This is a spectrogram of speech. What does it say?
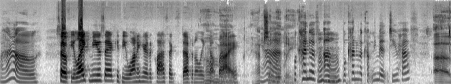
Wow. So if you like music, if you want to hear the classics, definitely Oh, come man. by. Absolutely. Yeah. What kind of Mm-hmm. um what kind of accompaniment do you have? Uh,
